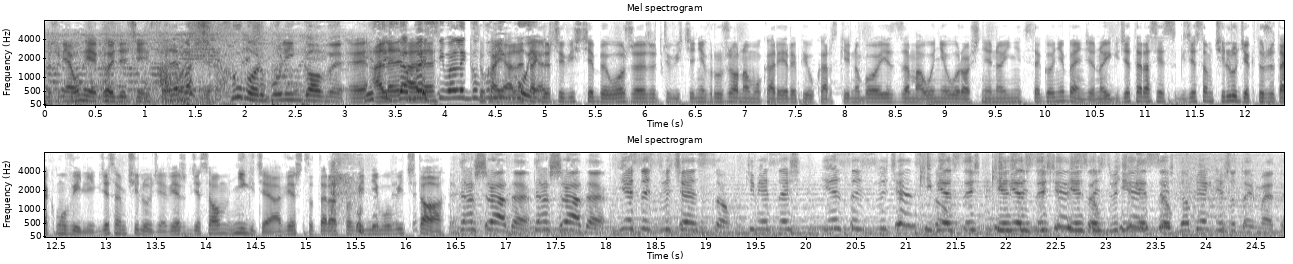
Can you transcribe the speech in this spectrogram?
brzmiało jego dzieciństwo Ale masz właśnie. humor bullyingowy. E, Jesteś za Messi, ale go Słuchaj, ale tak rzeczywiście było, że rzeczywiście nie wróżono mu kariery piłkarskiej, no bo jest za mały, nie urośnie, no i nic z tego nie będzie. No i gdzie teraz jest, gdzie są ci ludzie, którzy tak mówili? Gdzie są ci ludzie? Wiesz, gdzie są? Nigdzie. A wiesz, co teraz powinni mówić? To. Dasz radę, dasz radę. Jesteś zwycięzcą. Kim jesteś? Jesteś zwycięzcą. Kim jesteś? Kim, jesteś? Jesteś zwycięzcą. Dobiegniesz do tej mety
